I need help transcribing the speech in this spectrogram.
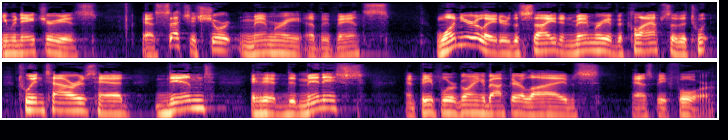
human nature is, has such a short memory of events. One year later, the sight and memory of the collapse of the tw- Twin Towers had dimmed, it had diminished, and people were going about their lives as before.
